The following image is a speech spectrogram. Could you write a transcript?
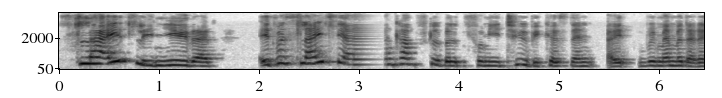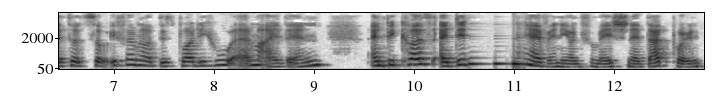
slightly knew that it was slightly uncomfortable for me too, because then I remember that I thought, so if I'm not this body, who am I then? And because I didn't have any information at that point,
